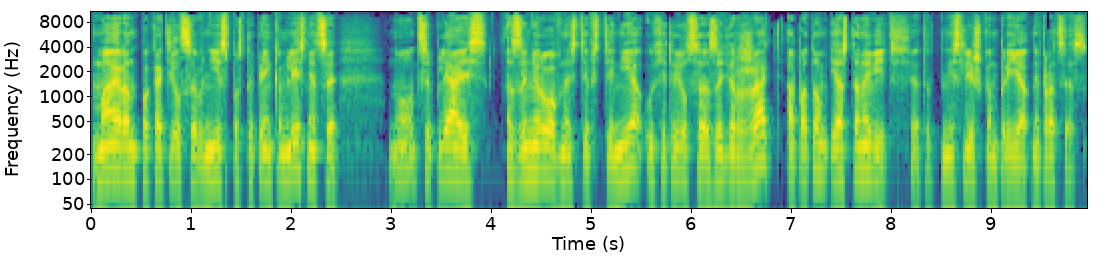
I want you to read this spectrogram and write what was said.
Майрон покатился вниз по ступенькам лестницы, но, цепляясь за неровности в стене, ухитрился задержать, а потом и остановить этот не слишком приятный процесс,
